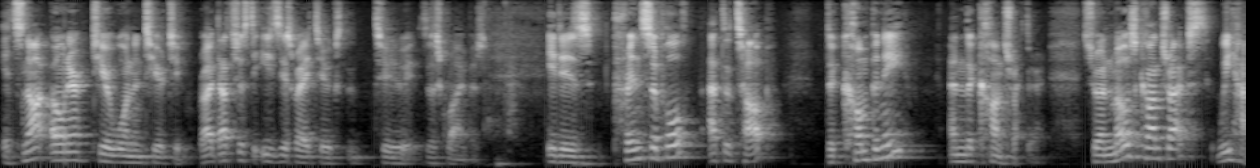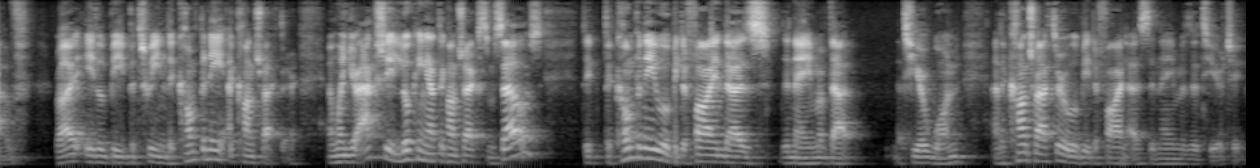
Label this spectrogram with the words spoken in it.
it's not owner tier one and tier two, right? That's just the easiest way to to describe it. It is principal at the top, the company, and the contractor. So in most contracts we have, right, it'll be between the company and the contractor. And when you're actually looking at the contracts themselves, the, the company will be defined as the name of that tier one, and the contractor will be defined as the name of the tier two.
